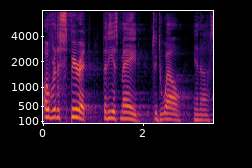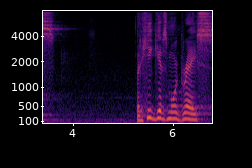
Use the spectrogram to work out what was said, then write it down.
over the Spirit that He has made to dwell in us? But He gives more grace.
